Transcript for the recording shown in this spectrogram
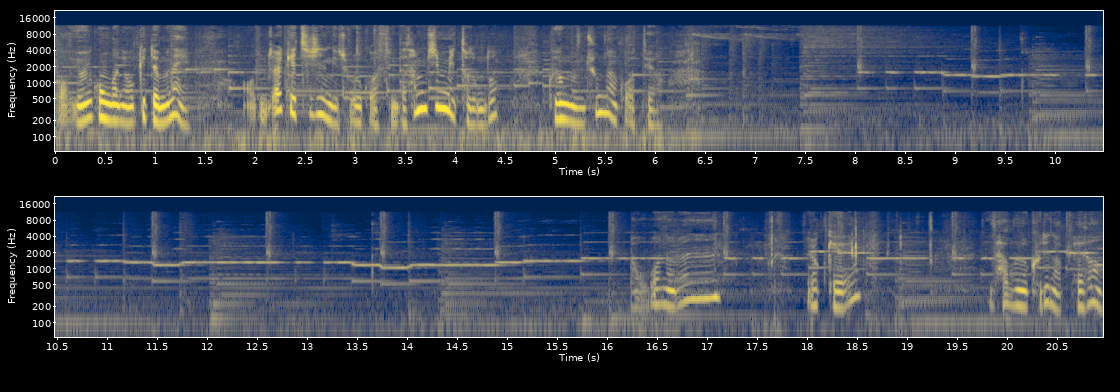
어, 여유 공간이 없기 때문에 어, 좀 짧게 치시는 게 좋을 것 같습니다. 30m 정도? 그 정도면 충분할 것 같아요. 자, 5번홀은 이렇게 4번홀 그린 앞에서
